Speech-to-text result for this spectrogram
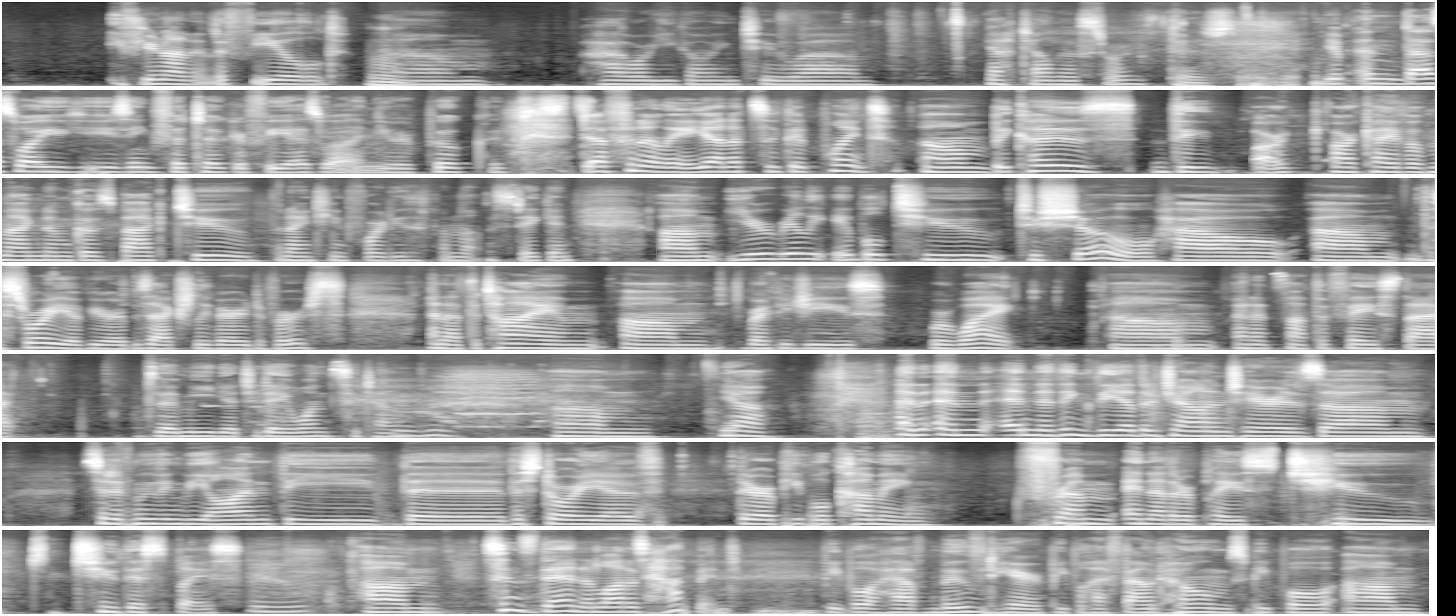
if you're not in the field, mm. um, how are you going to um, yeah, tell those stories. There's, uh, yep. And that's why you're using photography as well in your book. It's Definitely, yeah, that's a good point. Um, because the ar- archive of Magnum goes back to the 1940s, if I'm not mistaken. Um, you're really able to to show how um, the story of Europe is actually very diverse. And at the time, um, refugees were white um, and it's not the face that the media today wants to tell. Mm-hmm. Yeah, and and and I think the other challenge here is um, sort of moving beyond the the the story of there are people coming from another place to to this place. Mm-hmm. Um, since then, a lot has happened. People have moved here. People have found homes. People um,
